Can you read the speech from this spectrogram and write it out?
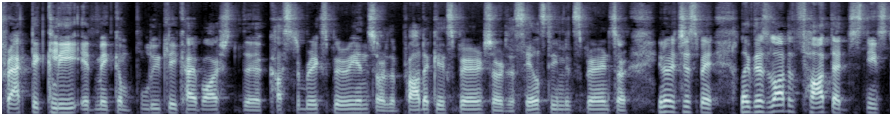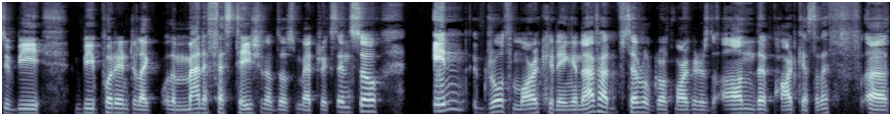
practically it may completely kibosh the customer experience or the product experience or the sales team experience or you know it just may like there's a lot of thought that just needs to be be put into like the manifestation of those metrics. And so in growth marketing, and I've had several growth marketers on the podcast, and I've, uh,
